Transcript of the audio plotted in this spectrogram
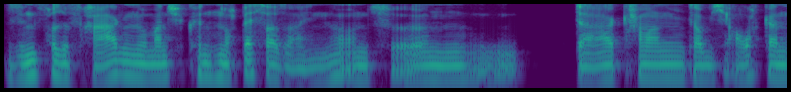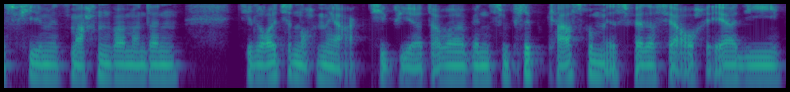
sinnvolle Fragen, nur manche könnten noch besser sein. Ne? Und ähm, da kann man, glaube ich, auch ganz viel mitmachen, weil man dann die Leute noch mehr aktiviert. Aber wenn es ein Flip Classroom ist, wäre das ja auch eher die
